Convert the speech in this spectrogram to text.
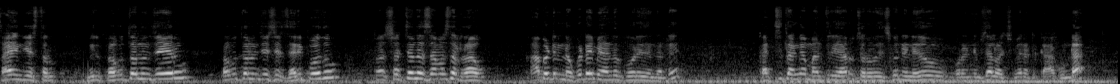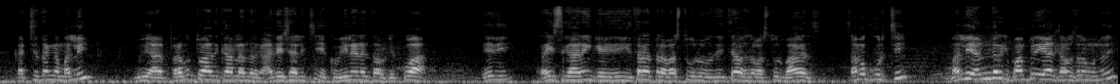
సాయం చేస్తారు. మీరు ప్రభుత్వం నుంచి చేయరు ప్రభుత్వం నుంచి చేసే సరిపోదు స్వచ్ఛంద సంస్థలు రావు. కాబట్టి నేను ఒకటే మీ అందరూ కోరేది ఏంటంటే ఖచ్చితంగా మంత్రి గారు చొరవ తీసుకొని నేను ఏదో రెండు నిమిషాలు వచ్చిపోయినట్టు కాకుండా ఖచ్చితంగా మళ్ళీ ప్రభుత్వ అధికారులందరికీ ఆదేశాలు ఇచ్చి ఎక్కువ వీలైనంత వరకు ఎక్కువ ఏది రైస్ కానీ ఇంకా ఇతరత్ర వస్తువులు నిత్యావసర వస్తువులు బాగా సమకూర్చి మళ్ళీ అందరికీ పంపిణీ చేయాల్సిన అవసరం ఉన్నది.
